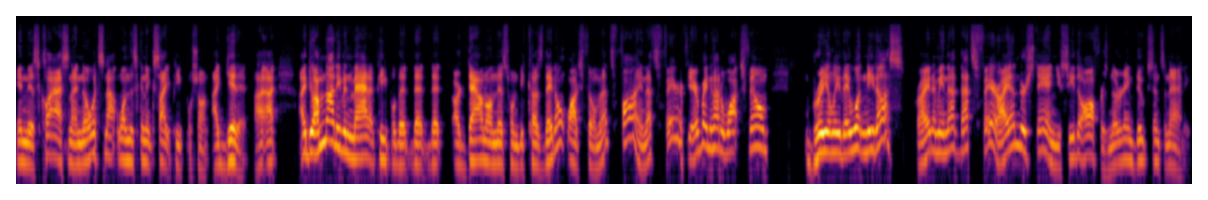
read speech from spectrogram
in this class. And I know it's not one that's going to excite people, Sean. I get it. I, I, I do. I'm not even mad at people that that that are down on this one because they don't watch film. And that's fine. That's fair. If everybody knew how to watch film brilliantly, they wouldn't need us, right? I mean, that that's fair. I understand. You see the offers, Notre Dame, Duke, Cincinnati.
